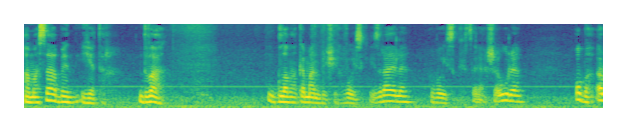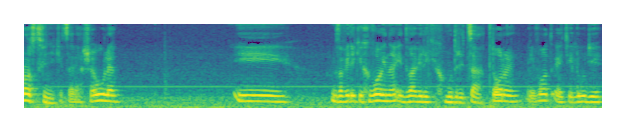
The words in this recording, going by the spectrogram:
Амаса бен Йетер. Два главнокомандующих войск Израиля, войск царя Шауля, оба родственники царя Шауля – и два великих воина и два великих мудреца Торы. И вот эти люди,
